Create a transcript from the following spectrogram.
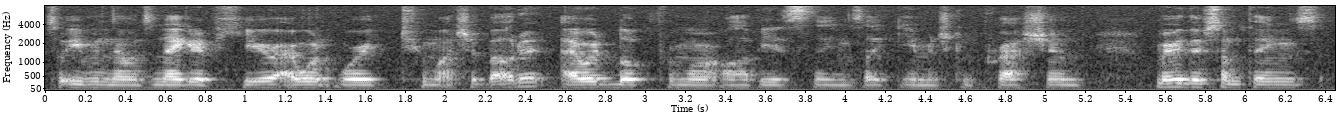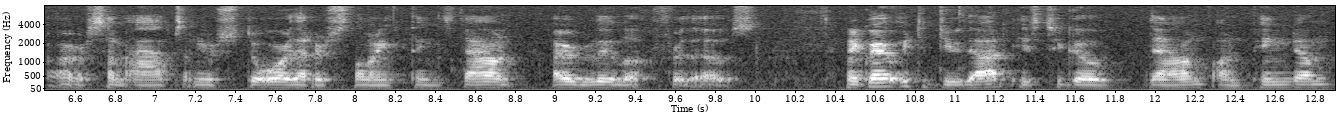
so even though it's negative here, I wouldn't worry too much about it. I would look for more obvious things like image compression. Maybe there's some things or some apps on your store that are slowing things down. I would really look for those. And a great way to do that is to go down on Pingdom.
